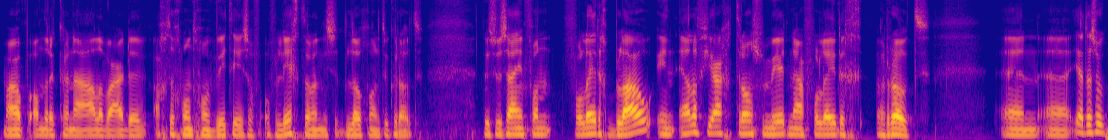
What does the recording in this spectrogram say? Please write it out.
Maar op andere kanalen waar de achtergrond gewoon wit is of, of licht, dan is het logo natuurlijk rood. Dus we zijn van volledig blauw in 11 jaar getransformeerd naar volledig rood. En uh, ja, dat is ook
